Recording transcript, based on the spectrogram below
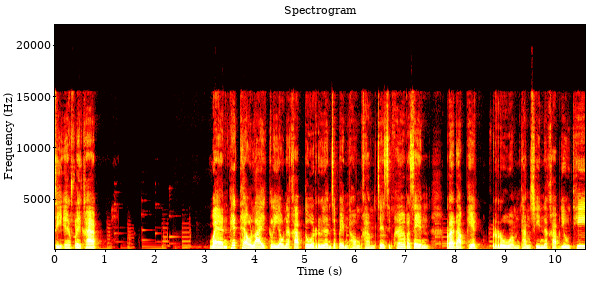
CF เลยครับ แหวนเพชรแถวลายเกลียวนะครับ ตัวเรือนจะเป็นทองคำ75%ประดับเพชรรวมทั้งชิ้นนะครับอยู่ที่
